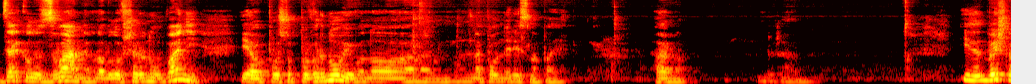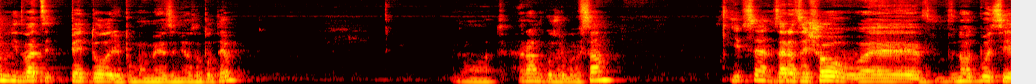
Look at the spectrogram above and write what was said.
дзеркало з ванни, воно було в ширину в ванні. Я його просто повернув і воно на повний ріст лапає. Гарно. Дуже гарно. І вийшло мені 25 доларів, по-моєму, я за нього заплатив. От. Рамку зробив сам. І все. Зараз зайшов е, в ноутбуці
